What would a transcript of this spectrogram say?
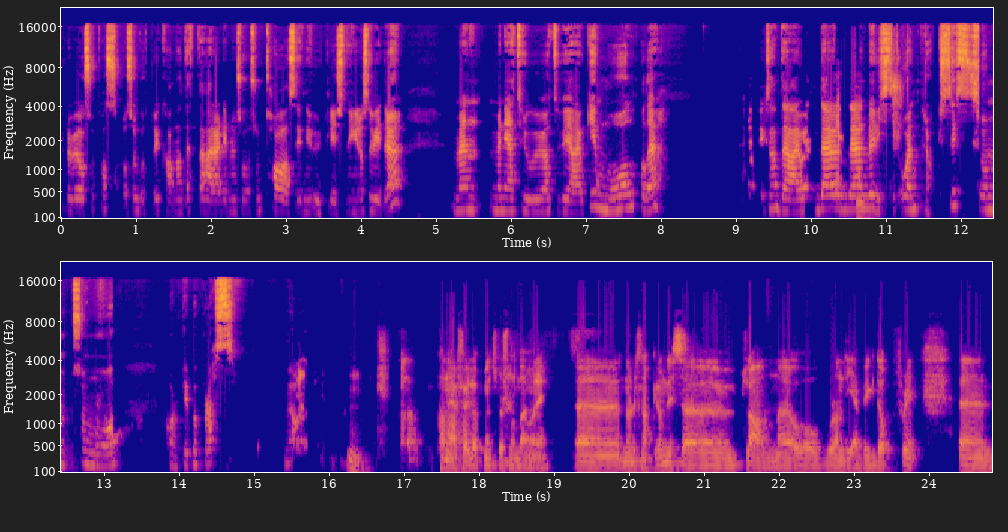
prøver også å passe på så godt vi kan at dette her er dimensjoner som tas inn i utlysninger osv. Men, men jeg tror jo at vi er jo ikke i mål på det. Det er jo det er, det er en bevissthet og en praksis som, som må ordentlig på plass. Mm. Kan jeg følge opp med et spørsmål der, Mari? Uh, når du snakker om disse planene og hvordan de er bygd opp fordi uh,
